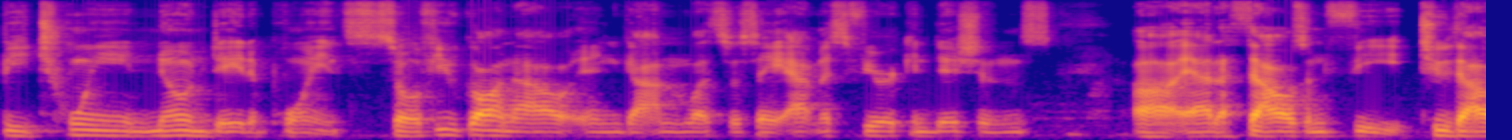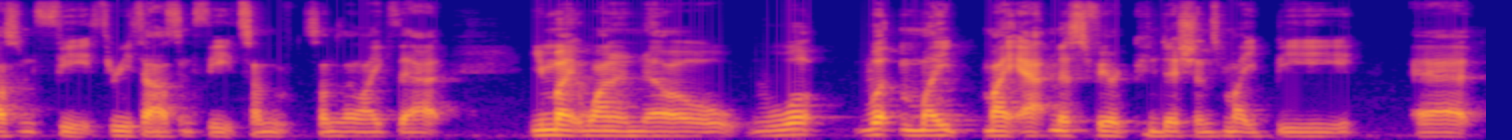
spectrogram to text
between known data points. So if you've gone out and gotten, let's just say, atmospheric conditions uh, at a thousand feet, two thousand feet, three thousand feet, some something like that, you might want to know what what might my atmospheric conditions might be at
